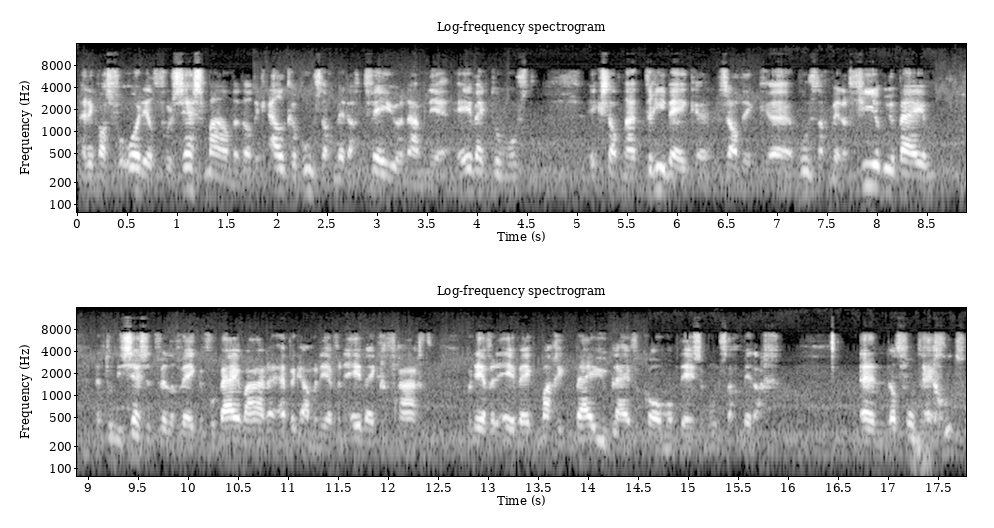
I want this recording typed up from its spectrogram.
En ik was veroordeeld voor zes maanden dat ik elke woensdagmiddag twee uur naar meneer Ewijk toe moest. Ik zat na drie weken, zat ik uh, woensdagmiddag vier uur bij hem. En toen die 26 weken voorbij waren, heb ik aan meneer Van Ewijk gevraagd: Meneer Van Ewijk, mag ik bij u blijven komen op deze woensdagmiddag? En dat vond hij goed.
